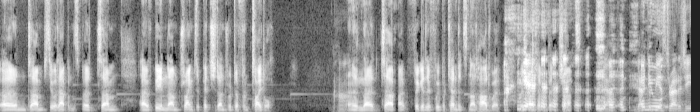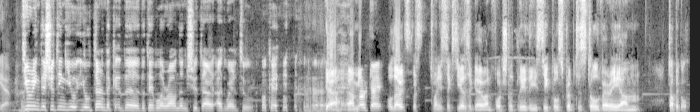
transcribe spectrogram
and um, see what happens. But um, I've been um, trying to pitch it under a different title. Uh-huh. And that um, I figured if we pretend it's not hardware, we yeah. might have a better chance. Yeah, and, that and could you, be a strategy. Yeah. during the shooting, you you'll turn the the, the table around and shoot hardware too. Okay. yeah. I mean, okay. Although it's just 26 years ago, unfortunately, the sequel script is still very um, topical.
